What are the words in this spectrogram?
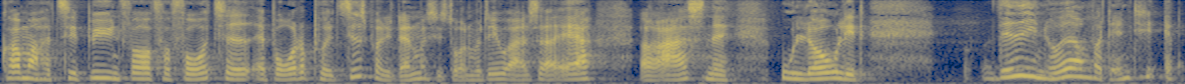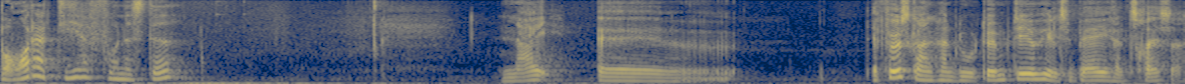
kommer her til byen for at få foretaget aborter på et tidspunkt i Danmarks historie, hvor det jo altså er rasende ulovligt. Ved I noget om, hvordan de aborter de har fundet sted? Nej. Øh, første gang han blev dømt, det er jo helt tilbage i 50'erne.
